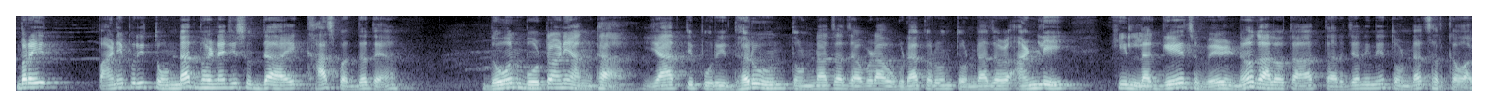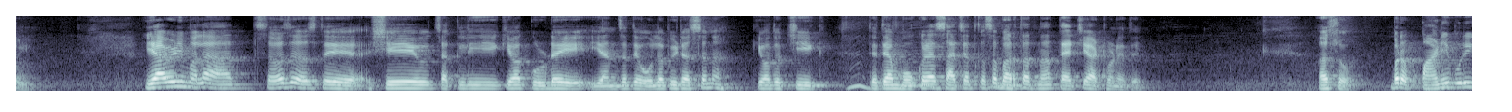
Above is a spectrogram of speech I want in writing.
बरं ही पाणीपुरी तोंडात भरण्याची सुद्धा एक खास पद्धत आहे दोन बोटं आणि अंगठा यात ती पुरी धरून तोंडाचा जबडा उघडा करून तोंडाजवळ आणली की लगेच वेळ न घालवता तर्जनीने तोंडात सरकवावी. यावेळी मला सहजच ते शेव चकली किंवा कुरडई यांचं ते ओलं पीठ असतं ना किंवा तो चीक ते त्या मोकळ्या साच्यात कसं भरतात ना त्याची आठवण येते. असो. बरं पाणीपुरी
